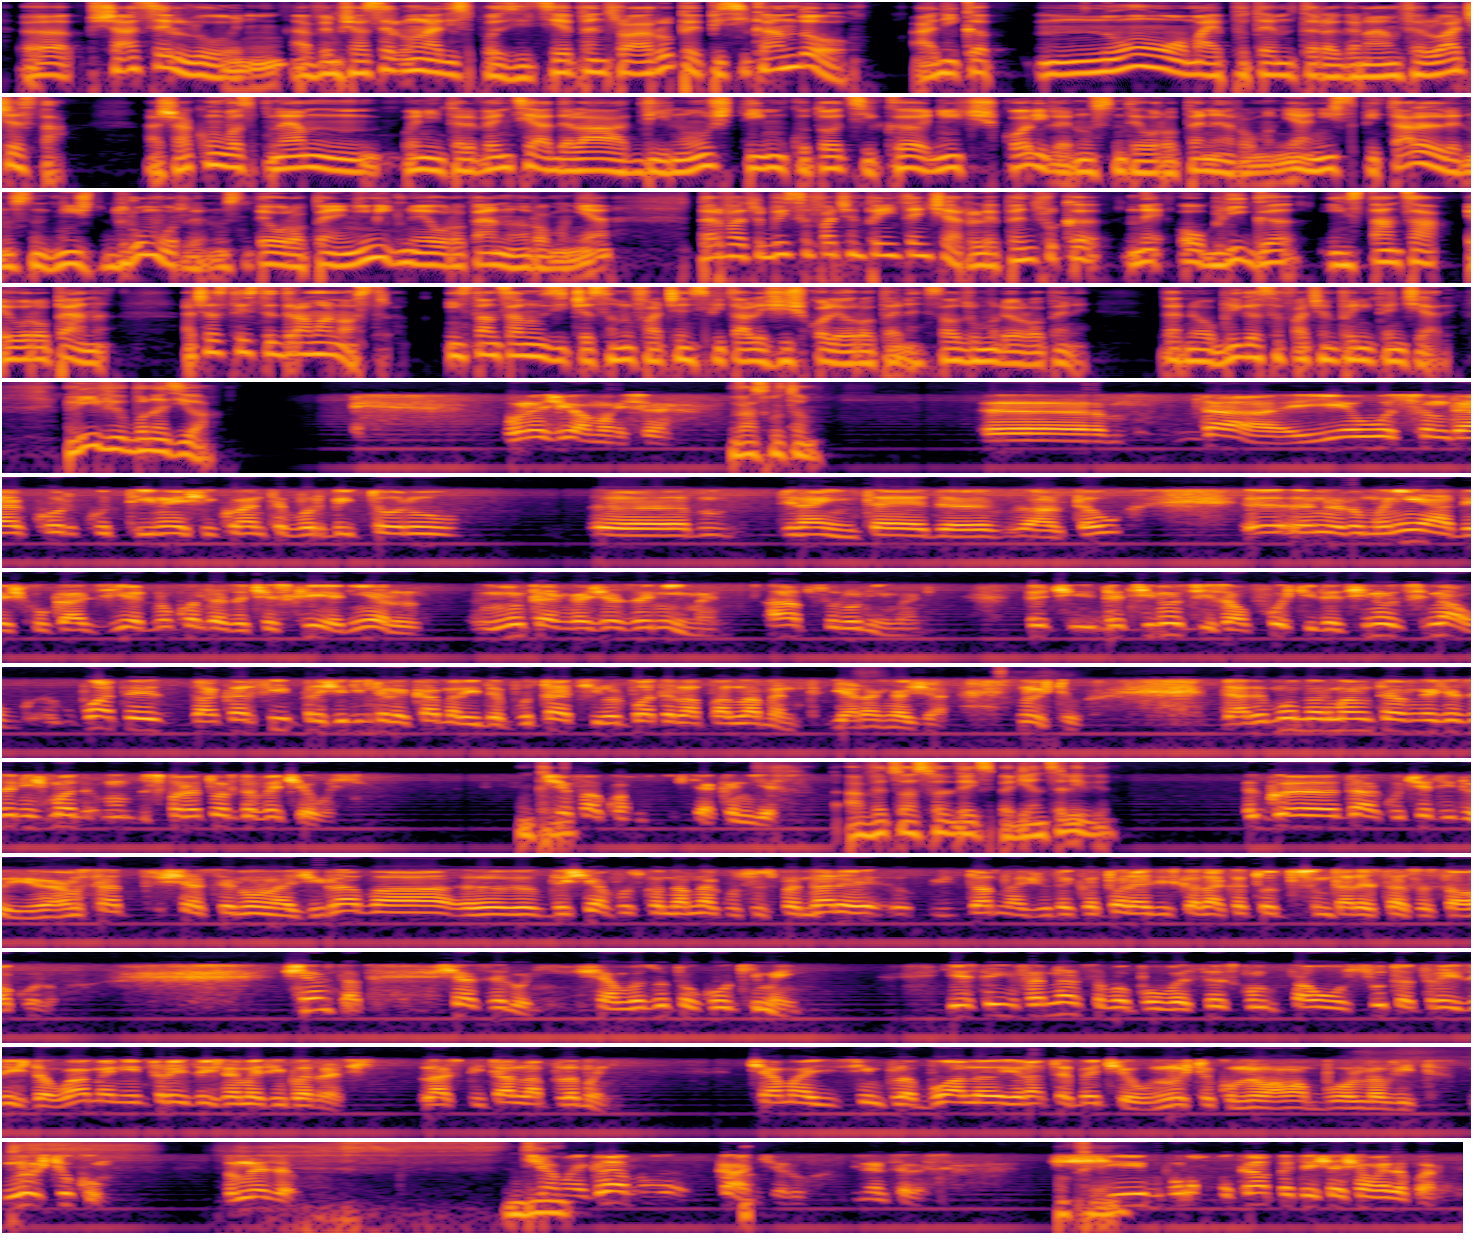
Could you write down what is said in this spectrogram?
Uh, șase luni, avem șase luni la dispoziție pentru a rupe pisica în două. Adică nu o mai putem tărăgăna în felul acesta. Așa cum vă spuneam în intervenția de la Dinu, știm cu toții că nici școlile nu sunt europene în România, nici spitalele nu sunt, nici drumurile nu sunt europene, nimic nu e european în România, dar va trebui să facem penitenciarele, pentru că ne obligă instanța europeană. Aceasta este drama noastră. Instanța nu zice să nu facem spitale și școli europene sau drumuri europene, dar ne obligă să facem penitenciare. Liviu, bună ziua! Bună ziua, Moise! Vă ascultăm! Uh da, eu sunt de acord cu tine și cu antevorbitorul uh, dinainte de al tău. Uh, în România, deci cu cazier, nu contează ce scrie în el, nu te angajează nimeni, absolut nimeni. Deci deținuții sau foștii deținuți n-au. Poate, dacă ar fi președintele Camerei Deputaților, poate la Parlament i-ar angaja. Nu știu. Dar în mod normal nu te angajează nici mă, spălător de WC-uri. Okay. Ce fac cu aceștia când ies? Aveți o astfel de experiență, Liviu? Da, cu certitudine. Am stat șase luni la Jilava, ă, deși am fost condamnat cu suspendare, doamna judecătoare a zis că dacă tot sunt arestat să stau acolo. Și am stat șase luni și am văzut-o cu ochii mei. Este infernal să vă povestesc cum stau 130 de oameni în 30 de metri pătrați, la spital la plămâni. Cea mai simplă boală era TBC-ul. Nu știu cum nu am abolnăvit. Nu știu cum. Dumnezeu. Din... Cea mai gravă, cancerul, bineînțeles okay. și până pe capete și așa mai departe.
